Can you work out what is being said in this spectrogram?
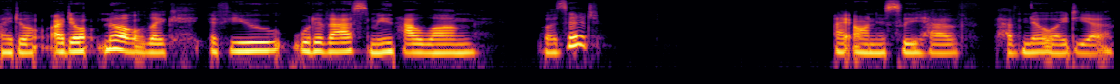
I don't I don't know like if you would have asked me how long was it I honestly have have no idea.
